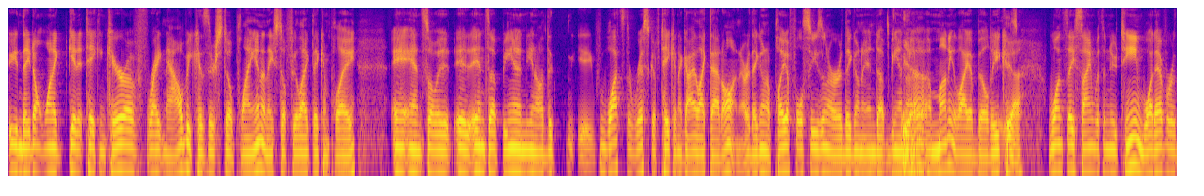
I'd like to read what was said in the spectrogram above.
they don't want to get it taken care of right now because they're still playing and they still feel like they can play. And, so it, it ends up being, you know, the what's the risk of taking a guy like that on? Are they going to play a full season or are they going to end up being Yeah. a, a money liability? Because Yeah. once they sign with a new team, whatever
